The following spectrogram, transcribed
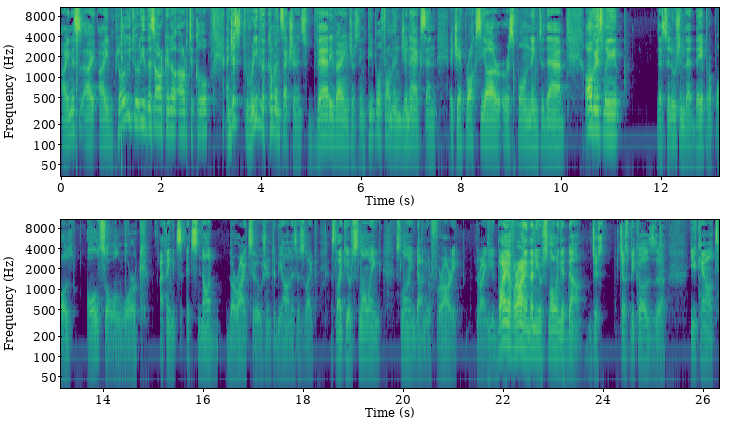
I, I, implore you to read this article and just read the comment section. It's very, very interesting. People from Nginx and HAProxy are responding to that. Obviously, the solution that they propose also will work. I think it's it's not the right solution to be honest. It's like it's like you're slowing slowing down your Ferrari, right? You buy a Ferrari and then you're slowing it down just just because uh, you cannot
